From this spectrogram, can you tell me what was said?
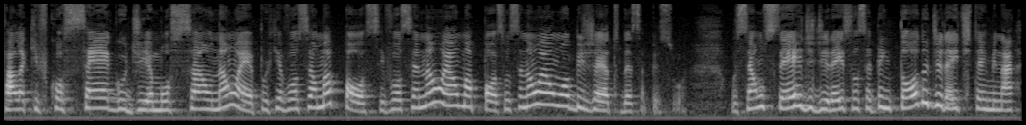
fala que ficou cego de emoção. Não é, porque você é uma posse. Você não é uma posse, você não é um objeto dessa pessoa. Você é um ser de direitos, você tem todo o direito de terminar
